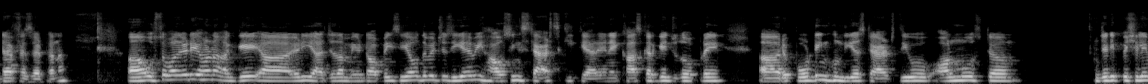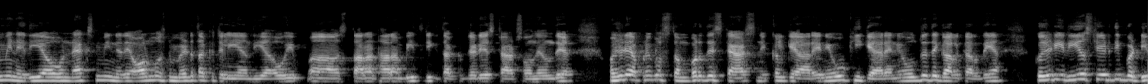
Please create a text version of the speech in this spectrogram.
deficit ਹੈ ਨਾ ਉਸ ਤੋਂ ਬਾਅਦ ਜਿਹੜੀ ਹੁਣ ਅੱਗੇ uh, ਜਿਹੜੀ ਅੱਜ ਦਾ ਮੇਨ ਟੌਪਿਕ ਸੀ ਉਹਦੇ ਵਿੱਚ ਸੀਗਾ ਵੀ ਹਾਊਸਿੰਗ ਸਟੈਟਸ ਕੀ ਕਹਿ ਰਹੇ ਨੇ ਖਾਸ ਕਰਕੇ ਜਦੋਂ ਆਪਣੇ uh, ਰਿਪੋਰਟਿੰਗ ਹੁੰਦੀ ਹੈ ਸਟੈਟਸ ਦੀ ਉਹ ਆਲਮੋਸਟ ਜਿਹੜੀ ਪਿਛਲੇ ਮਹੀਨੇ ਦੀ ਆ ਉਹ ਨੈਕਸਟ ਮਹੀਨੇ ਦੇ ਆਲਮੋਸਟ ਮਿਡ ਤੱਕ ਚਲੀ ਜਾਂਦੀ ਆ ਉਹੀ 17 18 20 ਤਰੀਕ ਤੱਕ ਜਿਹੜੇ ਸਟੈਟਸ ਆਉਂਦੇ ਹੁੰਦੇ ਆ। ਹੁਣ ਜਿਹੜੇ ਆਪਣੇ ਕੋਲ ਸਤੰਬਰ ਦੇ ਸਟੈਟਸ ਨਿਕਲ ਕੇ ਆ ਰਹੇ ਨੇ ਉਹ ਕੀ ਕਹਿ ਰਹੇ ਨੇ? ਉਹਦੇ ਤੇ ਗੱਲ ਕਰਦੇ ਆ। ਕੋ ਜਿਹੜੀ ਰੀਅਲ ਸਟੇਟ ਦੀ ਵੱਡੀ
